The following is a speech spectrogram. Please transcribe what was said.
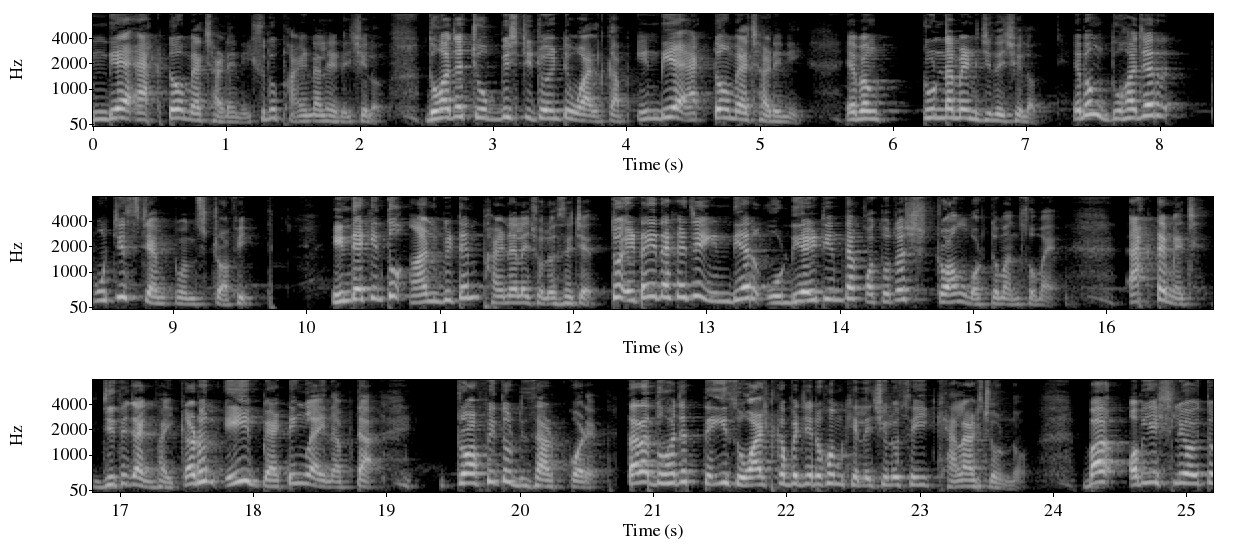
ইন্ডিয়া একটাও ম্যাচ হারেনি, শুধু ফাইনাল হেরেছিল। দু হাজার চব্বিশ T twenty world cup India একটাও ম্যাচ হারেনি, এবং টুর্নামেন্ট জিতেছিল। এবং দু হাজার পঁচিশ চ্যাম্পিয়ন্স ট্রফি ইন্ডিয়া কিন্তু আনবিটেন ফাইনালে চলে এসেছে। তো এটাই দেখা যে ইন্ডিয়ার ওডিআই টিমটা কতটা স্ট্রং বর্তমান সময়ে। একটা ম্যাচ জিতে যাক ভাই। কারণ এই ব্যাটিং লাইন আপটা ট্রফি তো ডিজার্ভ করে। তারা দু হাজার তেইশ ওয়ার্ল্ড কাপে যেরকম খেলেছিল সেই খেলার জন্য। বা অবভিয়াসলি হয়তো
